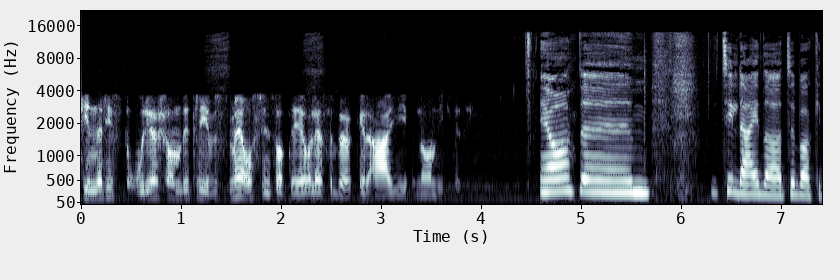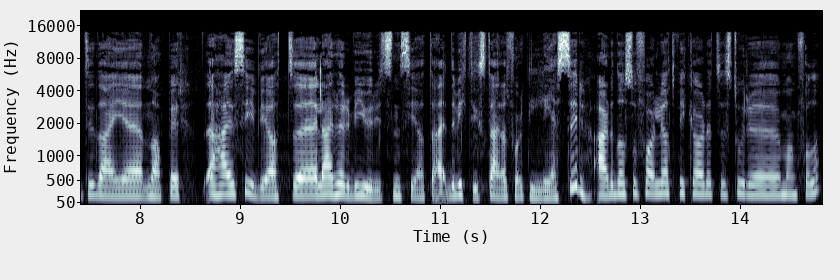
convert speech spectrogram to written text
finner historier som de trives med, og syns at det å lese bøker er givende og en viktig ting. Ja, det, til deg da, tilbake til deg, Naper. Her, sier vi at, eller her hører vi juristen si at det, er, det, viktigste er at folk leser. Er det da så farlig at vi ikke har dette store mangfoldet?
